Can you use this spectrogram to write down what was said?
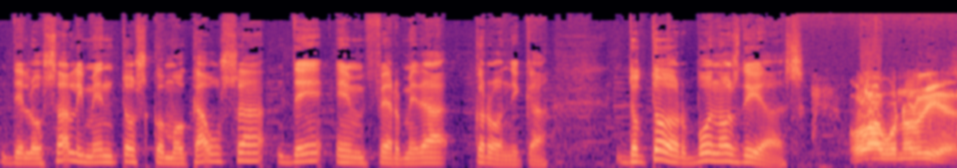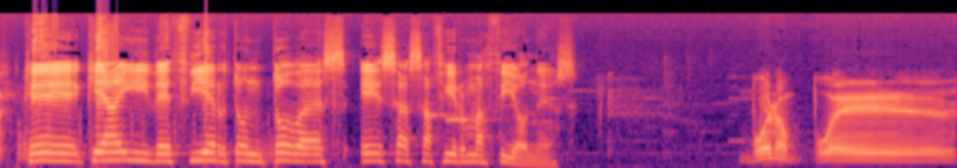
de los Alimentos como causa de enfermedad crónica. Doctor, buenos días. Hola, buenos días. ¿Qué, qué hay de cierto en todas esas afirmaciones? Bueno, pues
